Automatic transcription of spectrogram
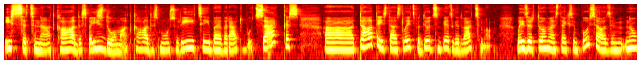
izsecināt kādas vai izdomāt, kādas mūsu rīcībai varētu būt sekas, tā attīstās līdz pat 25 gadu vecumam. Līdz ar to mēs teiksim pusaudzim, nu,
